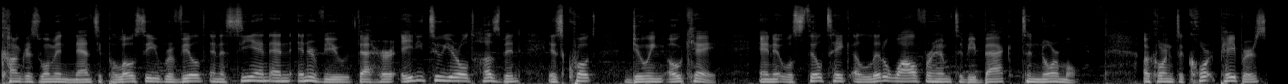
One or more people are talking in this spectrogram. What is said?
Congresswoman Nancy Pelosi revealed in a CNN interview that her 82 year old husband is, quote, doing okay, and it will still take a little while for him to be back to normal. According to court papers,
